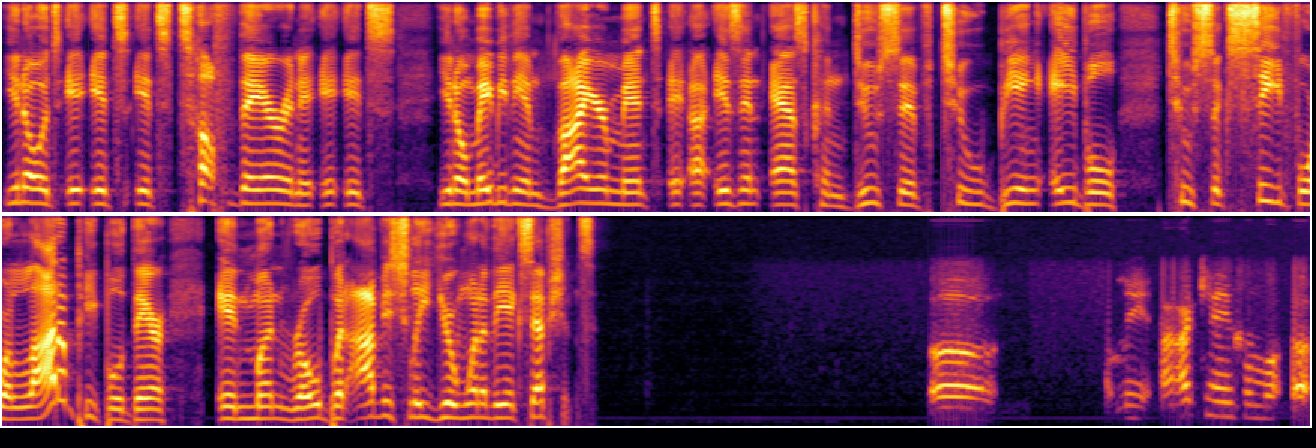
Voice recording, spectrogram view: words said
you know it's it's it's tough there, and it's you know, maybe the environment uh, isn't as conducive to being able to succeed for a lot of people there in Monroe, but obviously you're one of the exceptions. Uh, I mean, I came from uh, uh,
